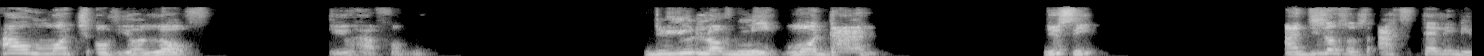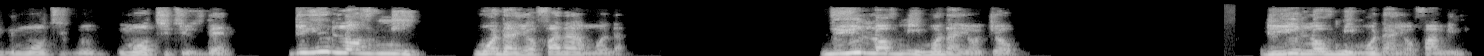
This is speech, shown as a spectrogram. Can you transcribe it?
How much of your love do you have for me? Do you love me more than? You see? And Jesus was asked, telling the multitude, multitudes then, Do you love me more than your father and mother? Do you love me more than your job? Do you love me more than your family?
